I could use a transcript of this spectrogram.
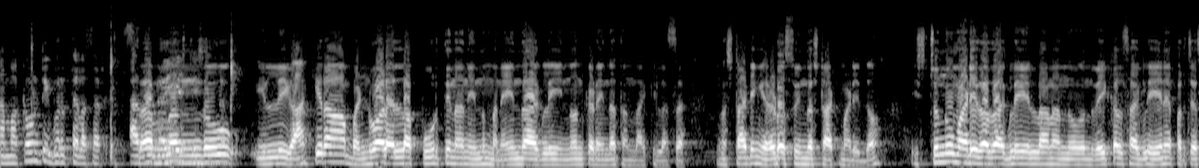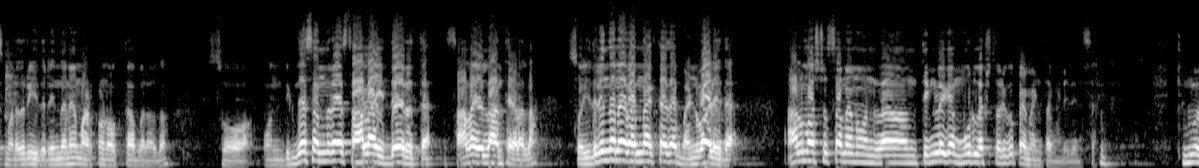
ನಮ್ಮ ಅಕೌಂಟಿಗೆ ಬರುತ್ತಲ್ಲ ಸರ್. ಸರ್ ನಂದು ಇಲ್ಲಿಗೆ ಹಾಕಿರೋ ಬಂಡವಾಳ ಎಲ್ಲ ಪೂರ್ತಿ ನಾನು ಇನ್ನು ಮನೆಯಿಂದ ಆಗಲಿ ಇನ್ನೊಂದು ಕಡೆಯಿಂದ ತಂದು ಹಾಕಿಲ್ಲ ಸರ್. ನಾನು ಸ್ಟಾರ್ಟಿಂಗ್ ಎರಡು ವರ್ಷದಿಂದ ಸ್ಟಾರ್ಟ್ ಮಾಡಿದ್ದು. ಇಷ್ಟನ್ನು ಮಾಡಿರೋದಾಗಲಿ ಇಲ್ಲ ನಾನು ಒಂದು ವೆಹಿಕಲ್ಸ್ ಆಗಲಿ ಏನೇ ಪರ್ಚೇಸ್ ಮಾಡಿದ್ರು ಇದರಿಂದನೇ ಮಾಡ್ಕೊಂಡು ಹೋಗ್ತಾ ಬರೋದು. ಸೊ ಒಂದು ಬಿಸ್ನೆಸ್ ಅಂದರೆ ಸಾಲ ಇದ್ದೇ ಇರುತ್ತೆ. ಸಾಲ ಇಲ್ಲ ಅಂತ ಹೇಳಲ್ಲ. ಸೊ ಇದರಿಂದನೇ ರನ್ ಆಗ್ತಾ ಇದೆ ಬಂಡವಾಳ ಇದೆ. ಆಲ್ಮೋಸ್ಟ್ ಸರ್ ನಾನು ಒಂದು ಒಂದು ತಿಂಗಳಿಗೆ ಮೂರು ಲಕ್ಷದವರೆಗೂ ಪೇಮೆಂಟ್ ತಗೊಂಡಿದ್ದೀನಿ ಸರ್. ತುಂಬಾ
